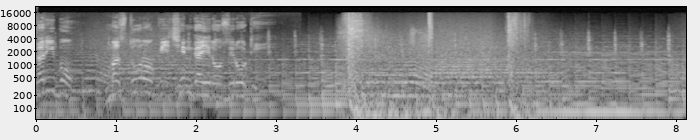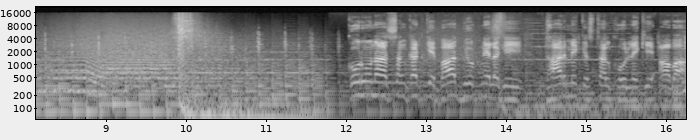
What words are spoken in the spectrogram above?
गरीबों, मजदूरों की छिन गई रोजी रोटी। कोरोना संकट के बाद भी उठने लगी धार्मिक स्थल खोलने की आवाज़।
